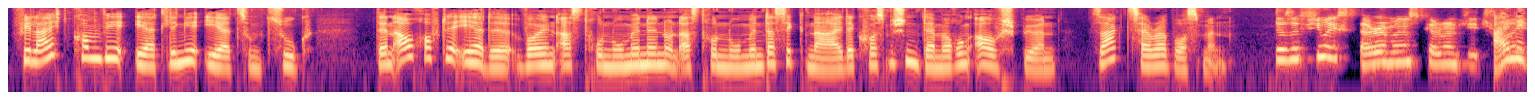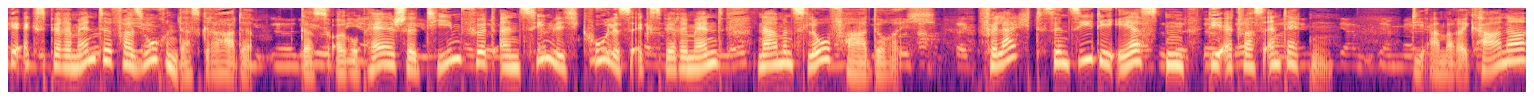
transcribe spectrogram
Vielleicht kommen wir Erdlinge eher zum Zug, denn auch auf der Erde wollen Astronominnen und Astronomen das Signal der kosmischen Dämmerung aufspüren, sagt Sarah Bosman. Einige Experimente versuchen das gerade. Das europäische Team führt ein ziemlich cooles Experiment namens LOFA durch. Vielleicht sind Sie die Ersten, die etwas entdecken. Die Amerikaner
